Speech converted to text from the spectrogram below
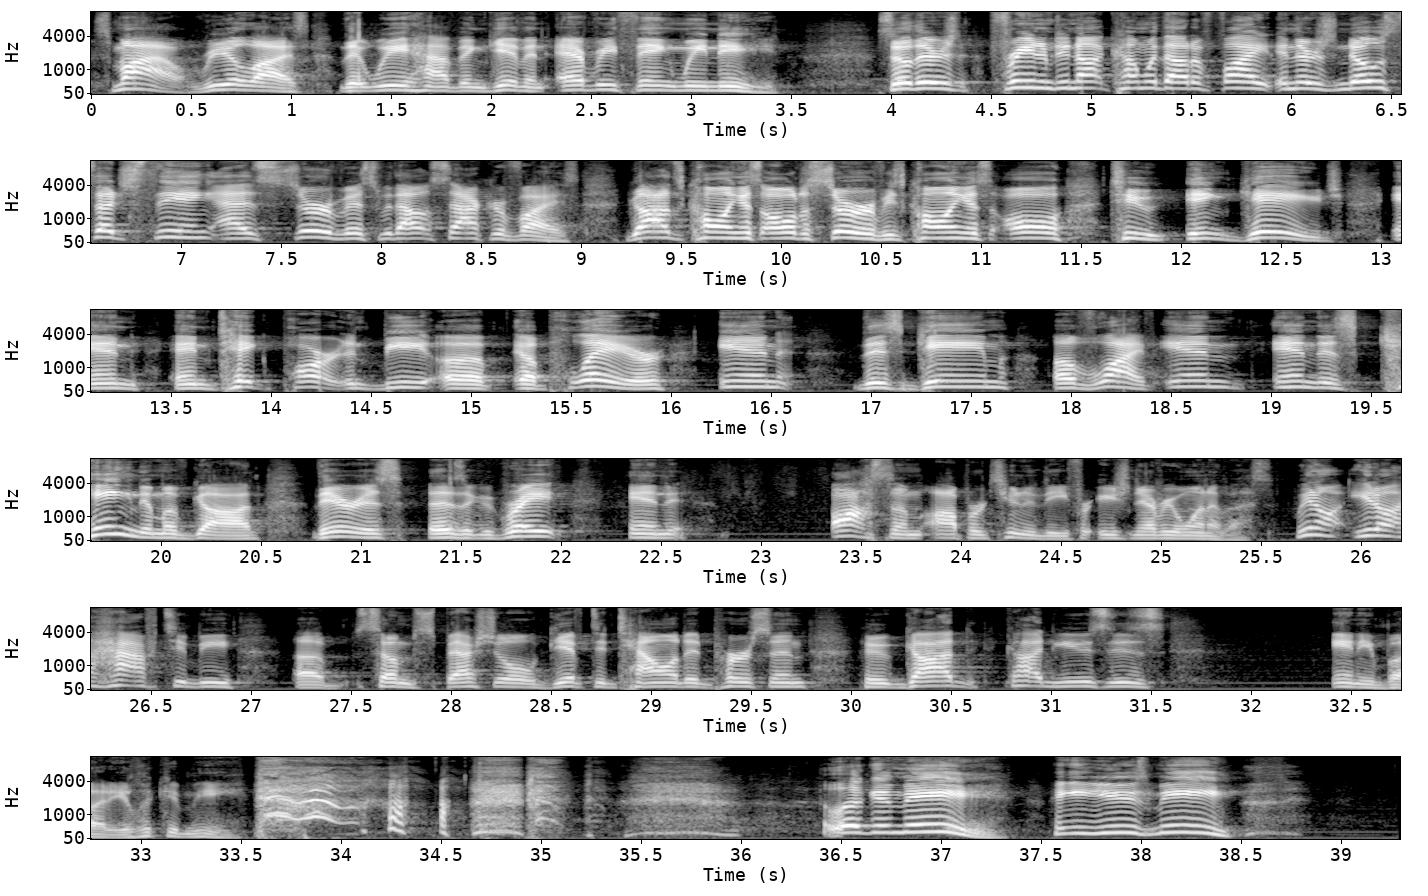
Smile. Realize that we have been given everything we need. So there's freedom did not come without a fight, and there's no such thing as service without sacrifice. God's calling us all to serve. He's calling us all to engage and, and take part and be a, a player in this game of life. In, in this kingdom of God, there is, is a great and awesome opportunity for each and every one of us. We don't, you don't have to be uh, some special, gifted, talented person who God, God uses anybody. Look at me. Look at me. He used me.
